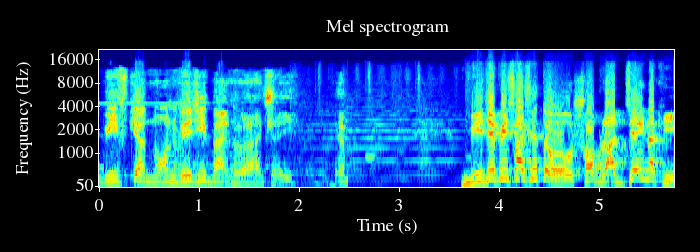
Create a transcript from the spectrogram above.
बीफ क्या नॉन वेज ही बैन होना चाहिए বিজেপি শাসিত সব রাজ্যেই নাকি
